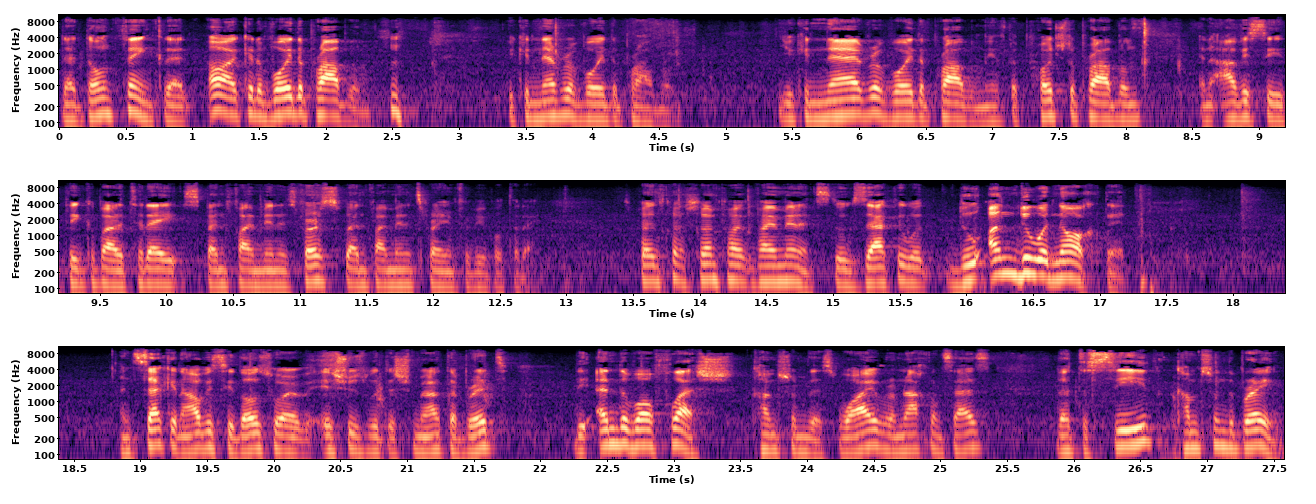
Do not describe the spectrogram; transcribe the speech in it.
that don't think that, oh, I can avoid the problem. You can never avoid the problem. You can never avoid the problem. You have to approach the problem and obviously think about it today. Spend five minutes. First, spend five minutes praying for people today. Spend, spend five, five minutes. Do exactly what, do undo what Noach did. And second, obviously, those who have issues with the Shemirat Brit, the end of all flesh comes from this. Why? Rav Nachman says that the seed comes from the brain.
